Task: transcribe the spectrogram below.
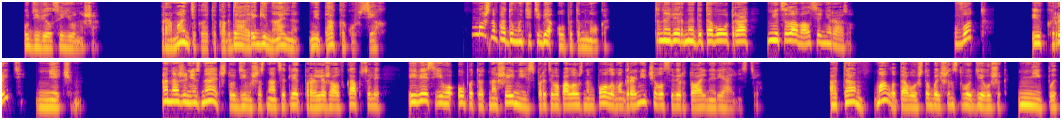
— удивился юноша. «Романтика — это когда оригинально, не так, как у всех». «Можно подумать, у тебя опыта много. Ты, наверное, до того утра не целовался ни разу». «Вот, и крыть нечем». Она же не знает, что Дим 16 лет пролежал в капсуле, и весь его опыт отношений с противоположным полом ограничивался виртуальной реальностью. А там мало того, что большинство девушек — НИПы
